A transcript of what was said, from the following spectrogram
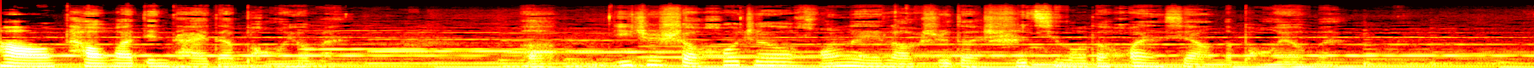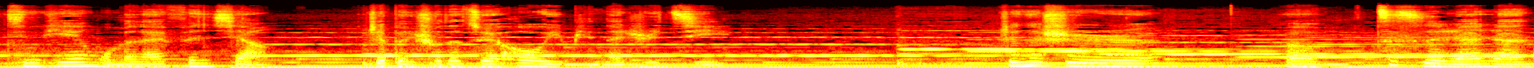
好，桃花电台的朋友们，嗯，一直守候着黄磊老师的十七楼的幻想的朋友们，今天我们来分享这本书的最后一篇的日记，真的是，嗯，自自然然、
